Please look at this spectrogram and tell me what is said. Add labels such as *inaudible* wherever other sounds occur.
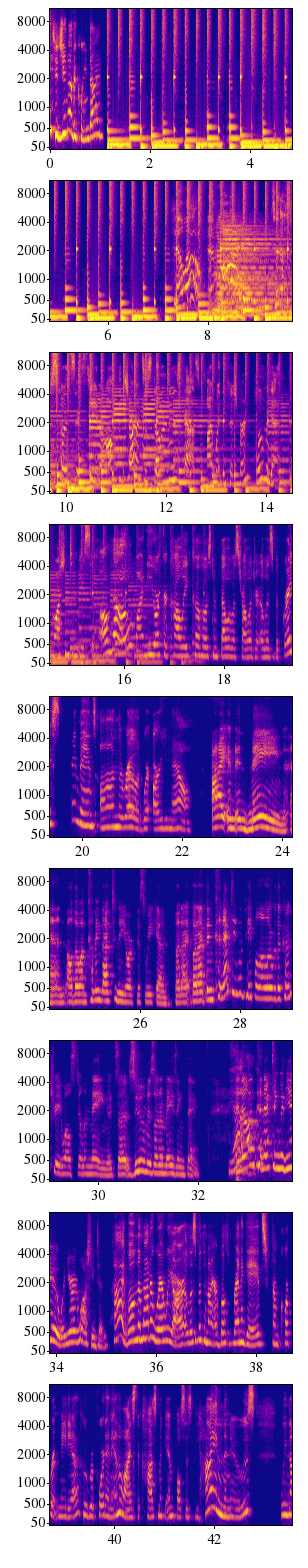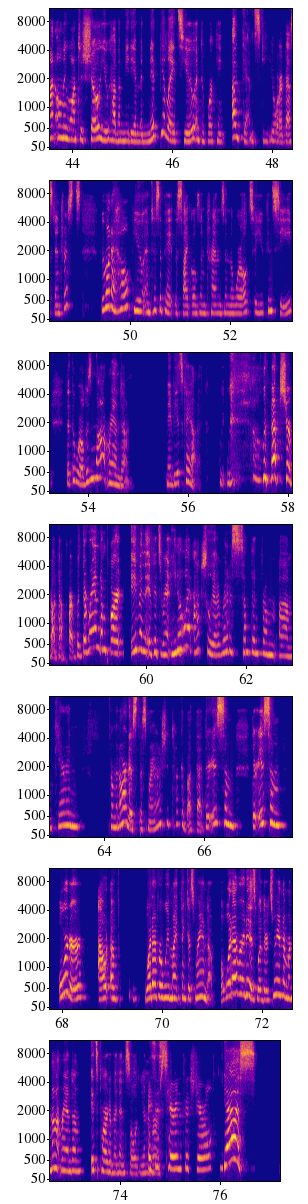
hey, did you know the queen died? Hello, and welcome to episode 16 of Off the Charts, a stellar newscast. I'm Whitney Fishburne, home again in Washington, D.C. Although my New Yorker colleague, co host, and fellow astrologer Elizabeth Grace remains on the road. Where are you now? I am in Maine, and although I'm coming back to New York this weekend, but I but I've been connecting with people all over the country while still in Maine. It's a Zoom is an amazing thing. Yeah. And now I'm connecting with you when you're in Washington. Hi. Well, no matter where we are, Elizabeth and I are both renegades from corporate media who report and analyze the cosmic impulses behind the news we not only want to show you how the media manipulates you into working against your best interests, we want to help you anticipate the cycles and trends in the world so you can see that the world is not random. Maybe it's chaotic. We, we, *laughs* are not sure about that part, but the random part, even if it's random, you know what? Actually, I read something from um, Karen from an artist this morning. I should talk about that. There is some there is some order out of whatever we might think is random. But whatever it is, whether it's random or not random, it's part of an ensouled universe. Is this Karen Fitzgerald? Yes.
